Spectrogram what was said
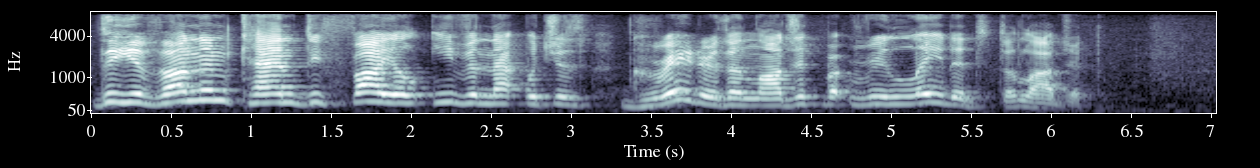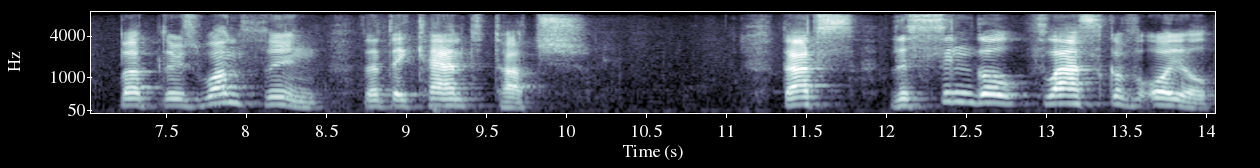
The Yevanim can defile even that which is greater than logic, but related to logic. But there's one thing that they can't touch. That's the single flask of oil,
